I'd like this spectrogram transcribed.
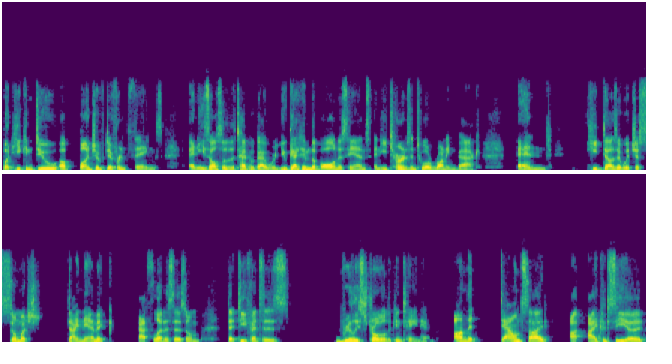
but he can do a bunch of different things. And he's also the type of guy where you get him the ball in his hands and he turns into a running back. And he does it with just so much dynamic athleticism that defenses really struggle to contain him. On the downside, I, I could see a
